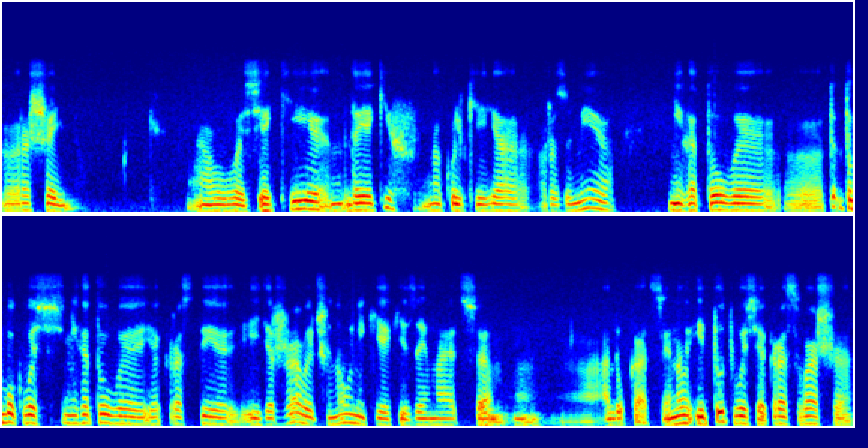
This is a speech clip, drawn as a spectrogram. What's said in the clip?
рашэнняў. Ось які да якіх наколькі я разумею не гатовы э, то бок вось не гатовыя якраз ты і дзяржавы чыноўнікі які займаюцца адукацыяй. Ну і тут вось якраз ваша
